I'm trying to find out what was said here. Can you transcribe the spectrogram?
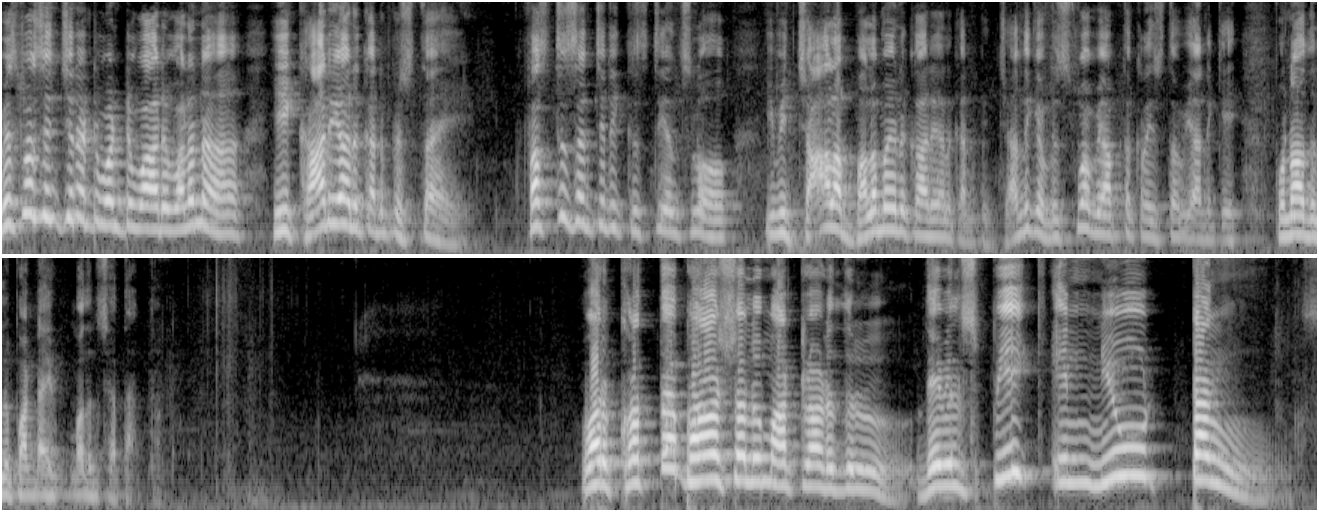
విశ్వసించినటువంటి వారి వలన ఈ కార్యాలు కనిపిస్తాయి. ఫస్ట్ సెంచరీ క్రిస్టియన్స్లో ఇవి చాలా బలమైన కార్యాలు కనిపించాయి. అందుకే విశ్వవ్యాప్త క్రైస్తవ్యానికి పునాదులు పడ్డాయి మొదటి శతాబ్దం వారు క్రొత్త భాషలు మాట్లాడుదురు. They will speak in new tongues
